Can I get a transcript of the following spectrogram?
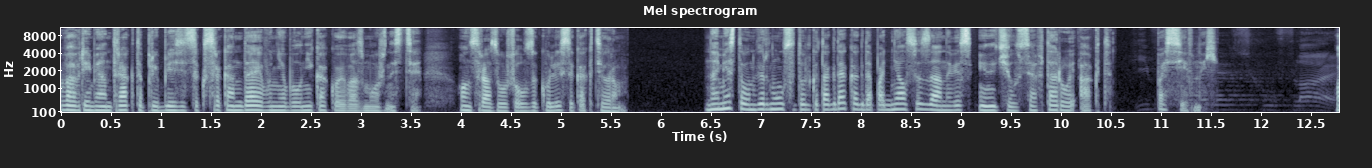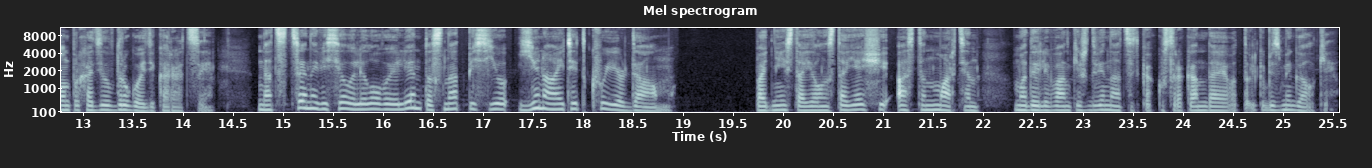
Во время антракта приблизиться к Сракандаеву не было никакой возможности. Он сразу ушел за кулисы к актерам. На место он вернулся только тогда, когда поднялся занавес, и начался второй акт — пассивный. Он проходил в другой декорации. Над сценой висела лиловая лента с надписью «United Queerdom». Под ней стоял настоящий Астон Мартин, модель Ванкиш-12, как у Сракандаева, только без мигалки.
